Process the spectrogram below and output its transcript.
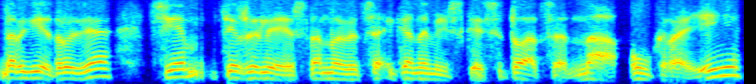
Дорогие друзья, чем тяжелее становится экономическая ситуация на Украине,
